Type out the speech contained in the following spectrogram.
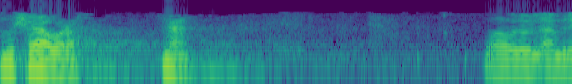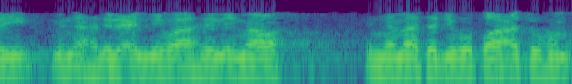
مشاورة. نعم. وأولو الأمر من أهل العلم وأهل الإمارة. إنما تجب طاعتهم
